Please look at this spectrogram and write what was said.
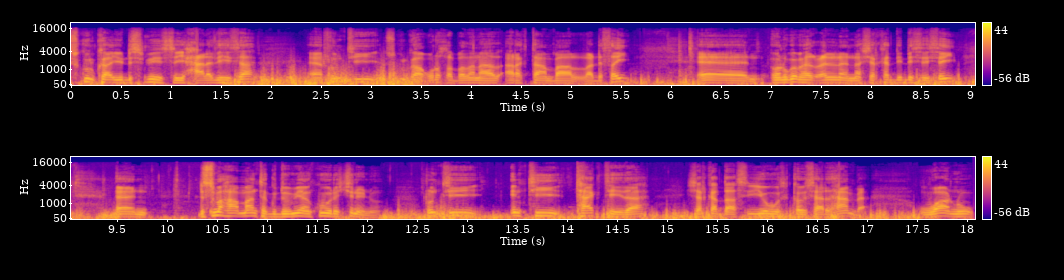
iskuulkaa iyo dhismihiisa iyo xaaladihiisa runtii iskuulkaa quruxda badan aad aragtaan baa la dhisay. Waan uga mahad celinaynaa shirkaddii dhisaysay dhismaha maanta guddoomiyahan ku wareejinayno. Runtii intii taagteeda shirkaddaas iyo ka wasaarad ahaanba waannu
